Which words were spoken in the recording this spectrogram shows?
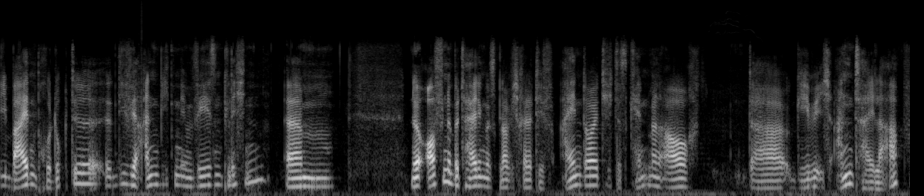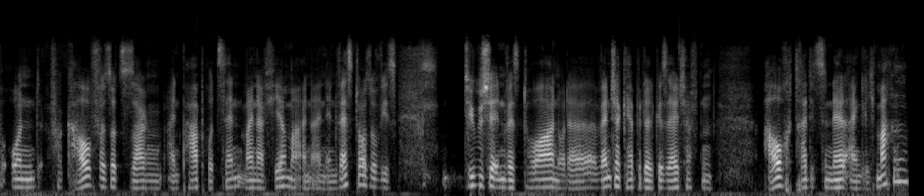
die beiden Produkte, äh, die wir anbieten im Wesentlichen. Ähm, eine offene Beteiligung ist, glaube ich, relativ eindeutig. Das kennt man auch. Da gebe ich Anteile ab und verkaufe sozusagen ein paar Prozent meiner Firma an einen Investor, so wie es typische Investoren oder Venture Capital Gesellschaften auch traditionell eigentlich machen.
